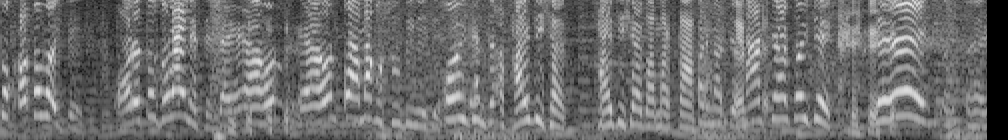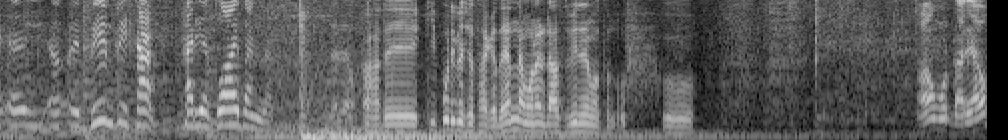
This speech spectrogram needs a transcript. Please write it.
তো খতম হয়েছে ওরে তো জ্বলাই নেছে। তাই এখন এখন তো আমাকে সুদি নিয়েছে ওই যে সাইদি সাহেব সাইদি সাহেব আমার কাক। মারতে মারতে আর কইছে যে, এই, এই, এই বিএমপি স্যার ছাড়িয়ে জয় বাংলা। আরে কি পরিবেশে থাকে দেখেন না মনে হয় ডাস্টবিনের মতন। উফ ও আও মোর দাঁড়িয়ে আও।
